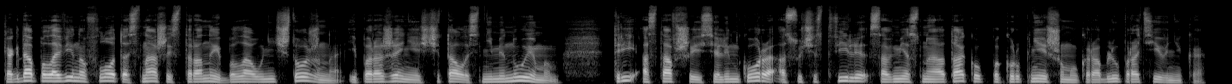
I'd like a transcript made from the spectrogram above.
Когда половина флота с нашей стороны была уничтожена и поражение считалось неминуемым, три оставшиеся линкора осуществили совместную атаку по крупнейшему кораблю противника,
